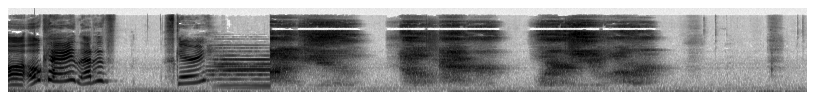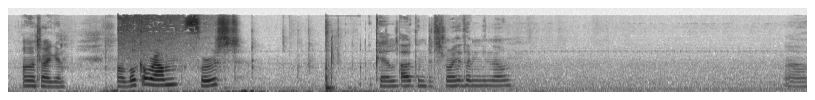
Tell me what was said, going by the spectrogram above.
Uh, okay, that is scary. I'm gonna try again. I'll look around first. Okay, I can destroy them, you know. Uh,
